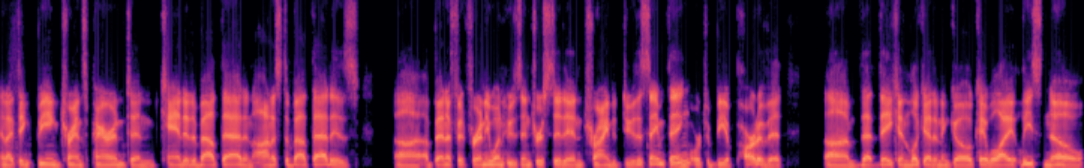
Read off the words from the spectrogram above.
and I think being transparent and candid about that and honest about that is uh, a benefit for anyone who's interested in trying to do the same thing or to be a part of it um, that they can look at it and go okay well i at least know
